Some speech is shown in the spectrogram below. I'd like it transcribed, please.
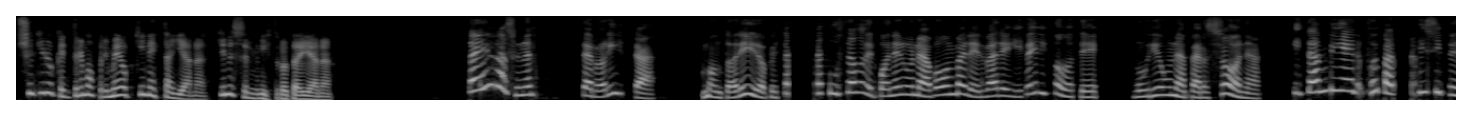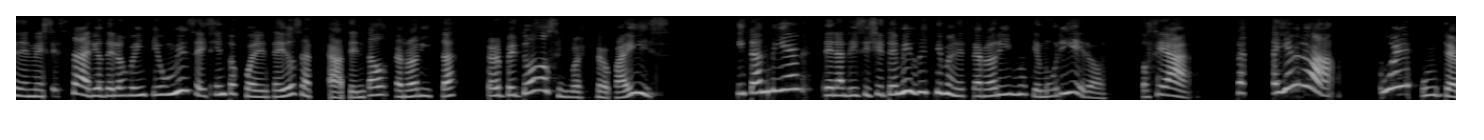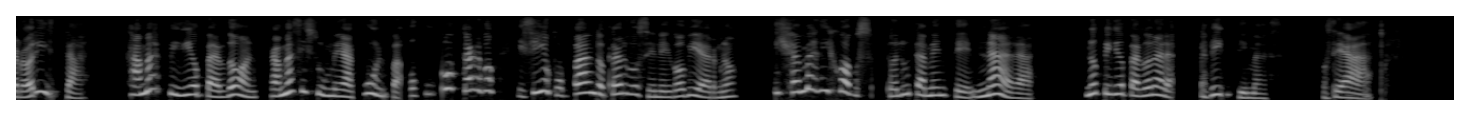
yo quiero que entremos primero, ¿quién es Tayana? ¿Quién es el ministro Tayana? Tayana es un terrorista, Montorido, que está acusado de poner una bomba en el bar El Ibérico donde murió una persona. Y también fue partícipe del necesario de los 21.642 atentados terroristas perpetuados en nuestro país y también de las 17.000 víctimas del terrorismo que murieron. O sea, Tayana fue un terrorista. Jamás pidió perdón, jamás hizo mea culpa, ocupó cargos y sigue ocupando cargos en el gobierno y jamás dijo absolutamente nada. No pidió perdón a las víctimas. O sea...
